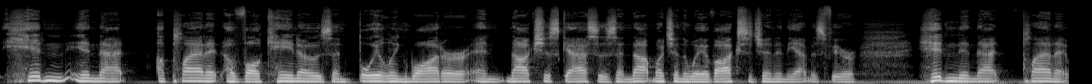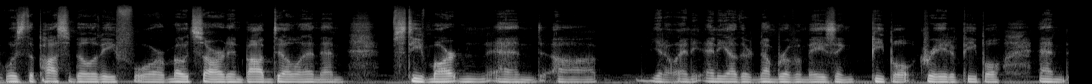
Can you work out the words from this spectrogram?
hidden in that a planet of volcanoes and boiling water and noxious gases and not much in the way of oxygen in the atmosphere, hidden in that planet was the possibility for Mozart and Bob Dylan and Steve Martin and uh, you know any any other number of amazing people, creative people, and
